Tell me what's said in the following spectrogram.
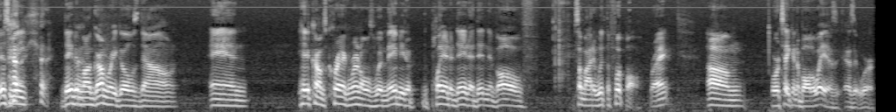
This week, David Montgomery goes down, and here comes Craig Reynolds with maybe the, the play of the day that didn't involve somebody with the football, right? Um, or taking the ball away, as, as it were.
